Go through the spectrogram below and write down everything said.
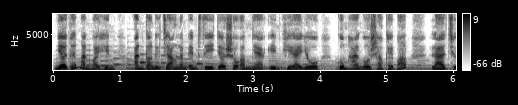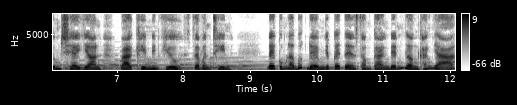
Nhờ thế mạnh ngoại hình, anh còn được chọn làm MC cho show âm nhạc In Kyo cùng hai ngôi sao K-pop là Chung Chae-yeon và Kim Min Kyu, Seventeen. Đây cũng là bước đệm giúp cái tên Song Kang đến gần khán giả.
